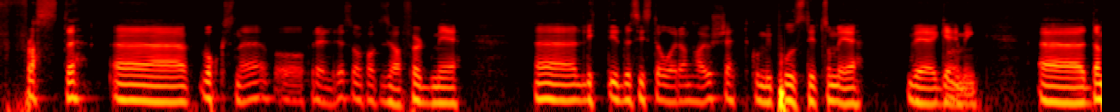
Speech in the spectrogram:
fleste eh, voksne og foreldre som faktisk har fulgt med eh, litt i de siste årene, har jo sett hvor mye positivt som er ved gaming. Eh, De,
